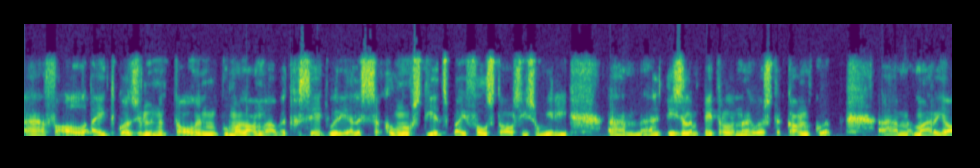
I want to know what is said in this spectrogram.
uh veral uit KwaZulu-Natal en Mpumalanga wat gesê het oor hulle sukkel nog steeds by volstasies om hierdie um diesel en petrol en houers te kan koop. Um maar maar ja,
